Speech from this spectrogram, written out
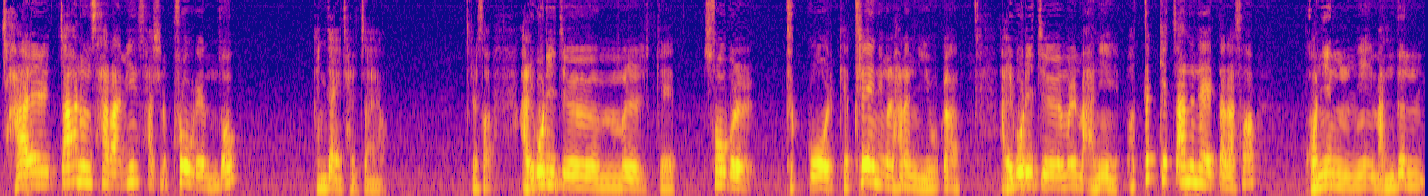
잘 짜는 사람이 사실은 프로그램도 굉장히 잘 짜요. 그래서 알고리즘을 이렇게 수업을 듣고 이렇게 트레이닝을 하는 이유가 알고리즘을 많이 어떻게 짜느냐에 따라서 본인이 만든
